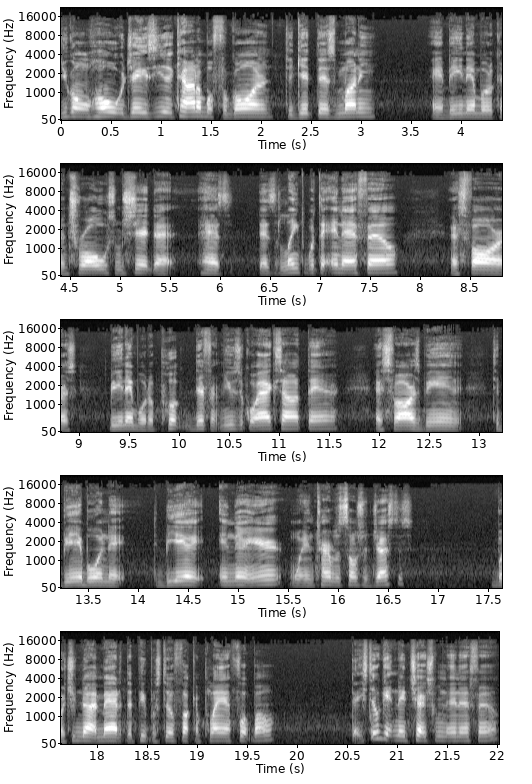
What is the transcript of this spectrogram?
you gonna hold Jay Z accountable for going to get this money and being able to control some shit that has that's linked with the NFL, as far as being able to put different musical acts out there, as far as being to be able in the, to be in their ear when in terms of social justice, but you're not mad at the people still fucking playing football. They still getting their checks from the NFL.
